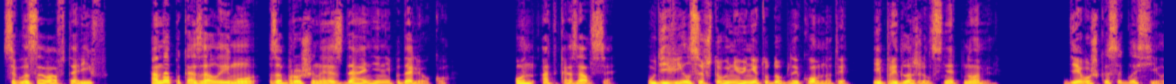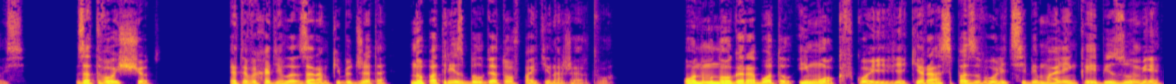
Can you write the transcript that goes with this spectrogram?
Согласовав тариф, она показала ему заброшенное здание неподалеку. Он отказался, удивился, что у нее нет удобной комнаты, и предложил снять номер. Девушка согласилась. «За твой счет». Это выходило за рамки бюджета, но Патрис был готов пойти на жертву. Он много работал и мог в кои веки раз позволить себе маленькое безумие,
